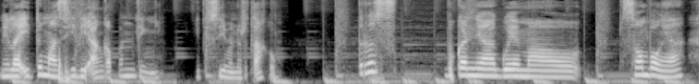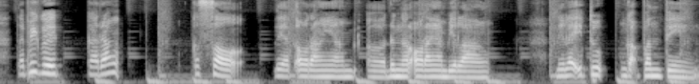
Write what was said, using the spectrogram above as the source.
nilai itu masih dianggap penting. Itu sih menurut aku. Terus bukannya gue mau sombong ya, tapi gue kadang kesel lihat orang yang uh, dengar orang yang bilang nilai itu nggak penting.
